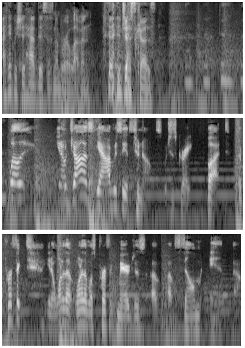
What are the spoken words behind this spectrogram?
I think we should have this as number eleven, just cause. Well, you know, Jaws. Yeah, obviously it's two notes, which is great. But the perfect, you know, one of the one of the most perfect marriages of, of film and um,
